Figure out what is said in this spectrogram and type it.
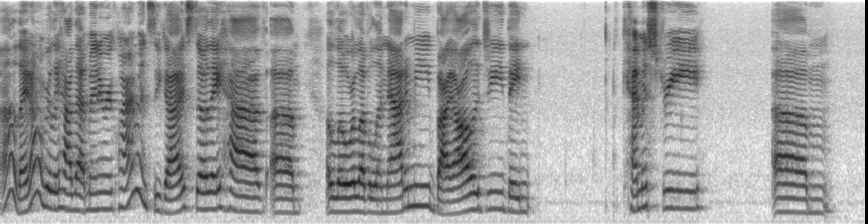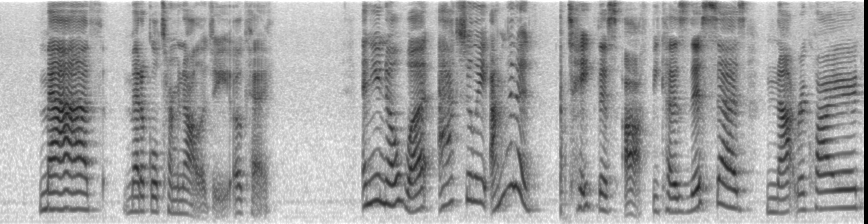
Oh, they don't really have that many requirements, you guys. So they have um, a lower level anatomy, biology, they chemistry, um, math, medical terminology. Okay. And you know what? Actually, I'm going to take this off because this says not required.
